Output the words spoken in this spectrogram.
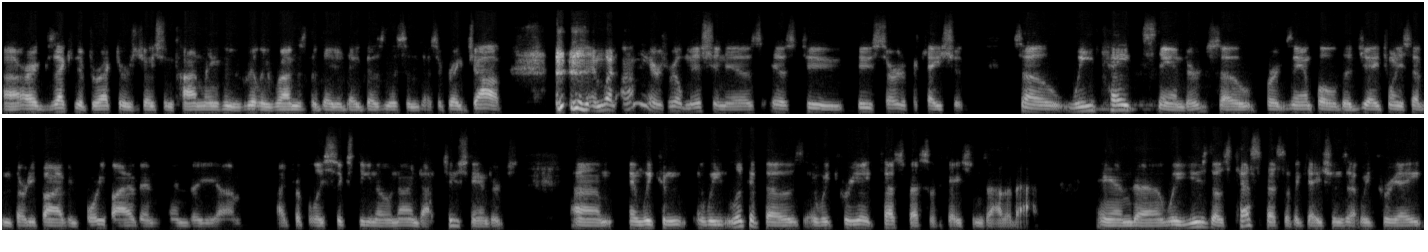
Uh, our executive director is Jason Conley, who really runs the day-to-day business and does a great job. and what OmniAir's real mission is is to do certification. So we take standards. So, for example, the J2735 and 45 and, and the um, IEEE 1609.2 standards. Um, and we can we look at those and we create test specifications out of that. And uh, we use those test specifications that we create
